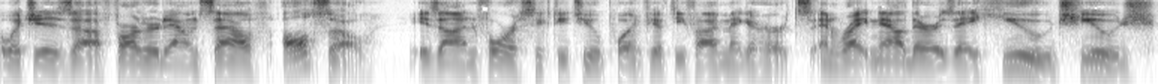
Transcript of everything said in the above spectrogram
which is uh, farther down south, also is on 462.55 megahertz. And right now there is a huge, huge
